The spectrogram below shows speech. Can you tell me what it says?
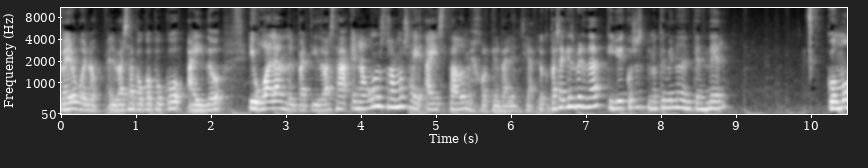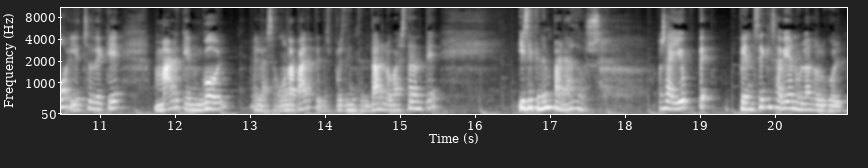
pero bueno, el Barça poco a poco ha ido igualando el partido, hasta en algunos tramos ha, estado mejor que el Valencia. Lo que pasa que es verdad que yo hay cosas que no termino de entender, como el hecho de que marquen gol en la segunda parte, después de intentarlo bastante, y se queden parados. O sea, yo pensé que se había anulado el gol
